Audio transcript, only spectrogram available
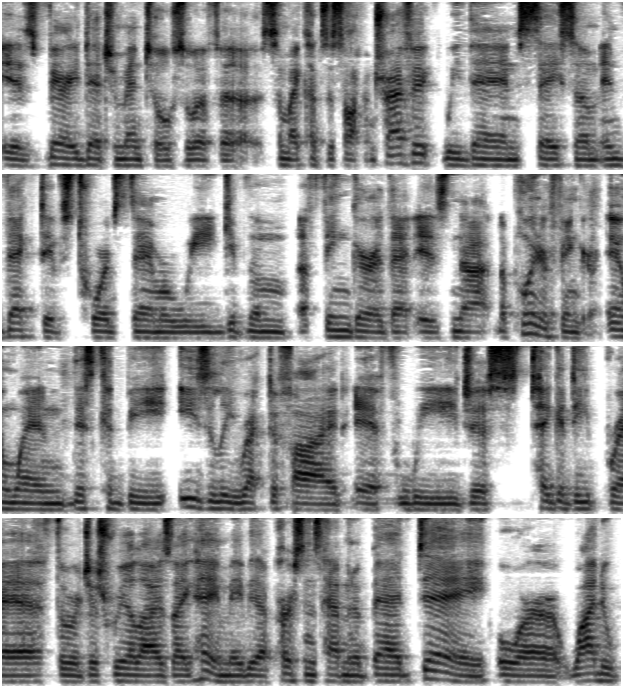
is very detrimental. So if uh, somebody cuts us off in traffic, we then say some invectives towards them or we give them a finger that is not the pointer finger. And when this could be easily rectified if we just take a deep breath or just realize like, hey, maybe that person's having a bad day or why do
